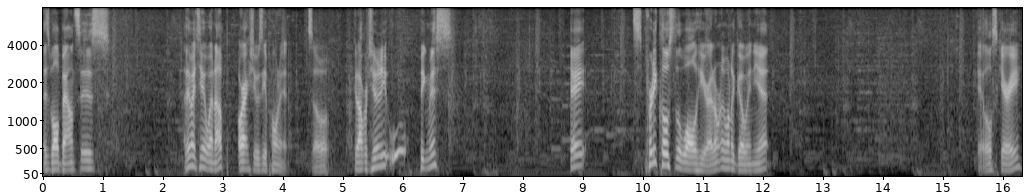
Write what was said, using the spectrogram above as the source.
As ball bounces. I think my teammate went up, or actually it was the opponent. So, good opportunity. Ooh, big miss. Okay. It's pretty close to the wall here. I don't really want to go in yet. Okay, a little scary.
